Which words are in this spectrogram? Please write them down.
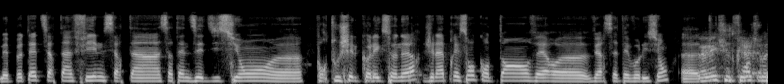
mais peut-être certains films, certains certaines éditions euh, pour toucher le collectionneur. J'ai l'impression qu'on tend vers euh, vers cette évolution. Euh, Ouais, tout oui, c'est ce que moi,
